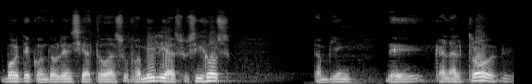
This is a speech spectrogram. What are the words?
voz de condolencia a toda su familia, a sus hijos, también de Canal Tro, de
